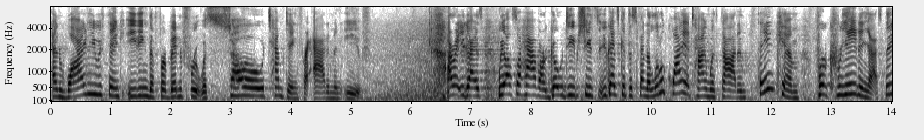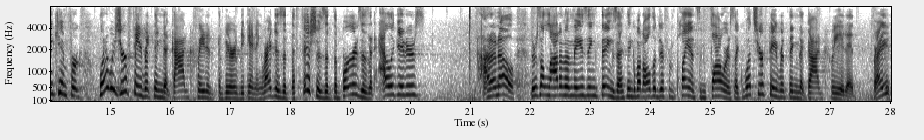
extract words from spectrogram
And why do you think eating the forbidden fruit was so tempting for Adam and Eve? All right, you guys, we also have our Go Deep sheets that you guys get to spend a little quiet time with God and thank Him for creating us. Thank Him for what was your favorite thing that God created at the very beginning, right? Is it the fish? Is it the birds? Is it alligators? I don't know. There's a lot of amazing things. I think about all the different plants and flowers. Like, what's your favorite thing that God created, right?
